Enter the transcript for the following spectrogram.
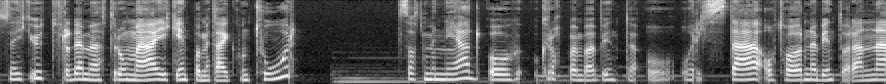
så jeg gikk ut fra det møterommet, gikk inn på mitt eget kontor. Satte meg ned, og, kroppen bare begynte å, å, riste, og tårene begynte å renne.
